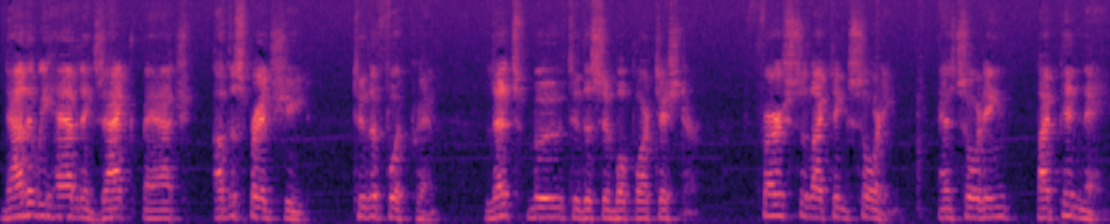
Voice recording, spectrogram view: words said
Now that we have an exact match of the spreadsheet to the footprint, let's move to the symbol partitioner. First selecting sorting and sorting by pin name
